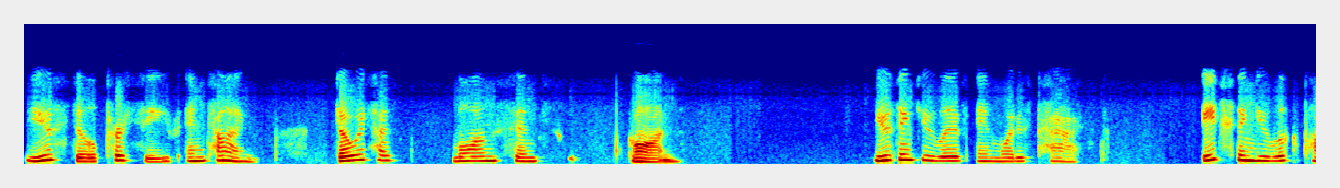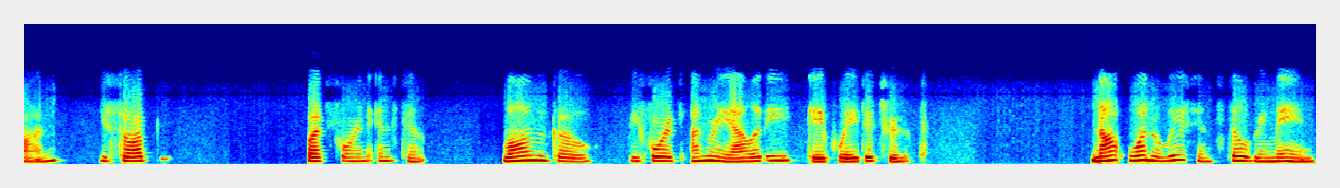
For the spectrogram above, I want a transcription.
you still perceive in time, though it has long since gone. You think you live in what is past. Each thing you look upon, you saw but for an instant long ago before its unreality gave way to truth. Not one illusion still remains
